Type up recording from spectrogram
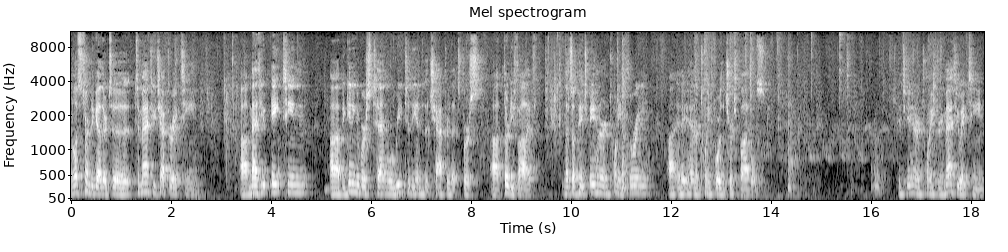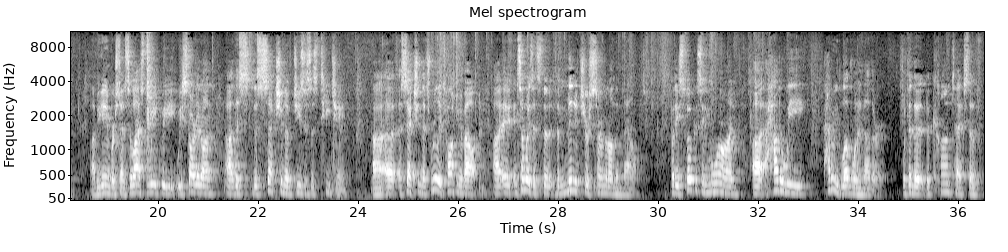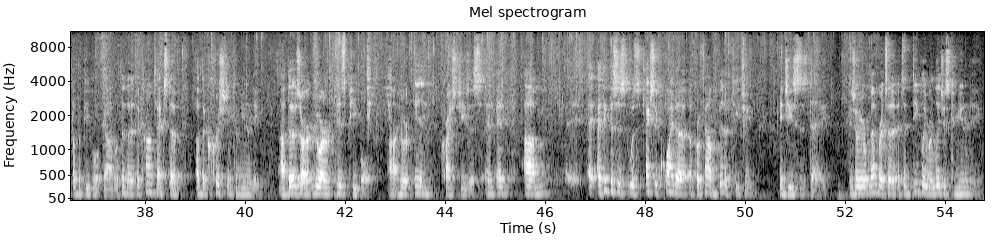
And let's turn together to, to Matthew chapter 18. Uh, Matthew 18, uh, beginning of verse 10, we'll read to the end of the chapter. That's verse uh, 35. And that's on page 823 uh, and 824 of the church Bibles. Page 823, Matthew 18, uh, beginning of verse 10. So last week we, we started on uh, this, this section of Jesus' teaching. Uh, a, a, section that's really talking about, uh, in some ways, it's the, the miniature Sermon on the Mount but he's focusing more on uh, how do we how do we love one another within the, the context of, of the people of God, within the, the context of, of the Christian community. Uh, those are who are his people, uh, who are in Christ Jesus. And, and um, I, I, think this is, was actually quite a, a profound bit of teaching in Jesus' day. Because you'll remember it's a, it's a deeply religious community.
